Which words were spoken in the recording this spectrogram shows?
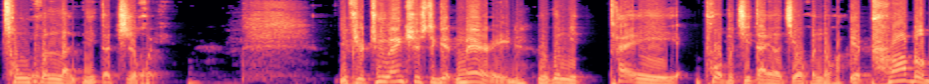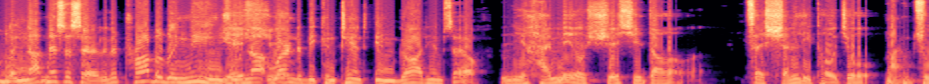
冲昏了你的智慧。 If you're too anxious to get married, 如果你太迫不及待要结婚的话， it probably, not necessarily, but probably means you've not Yes, sure. learned to be content in God Himself. 你还没有学习到在神里头就满足，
